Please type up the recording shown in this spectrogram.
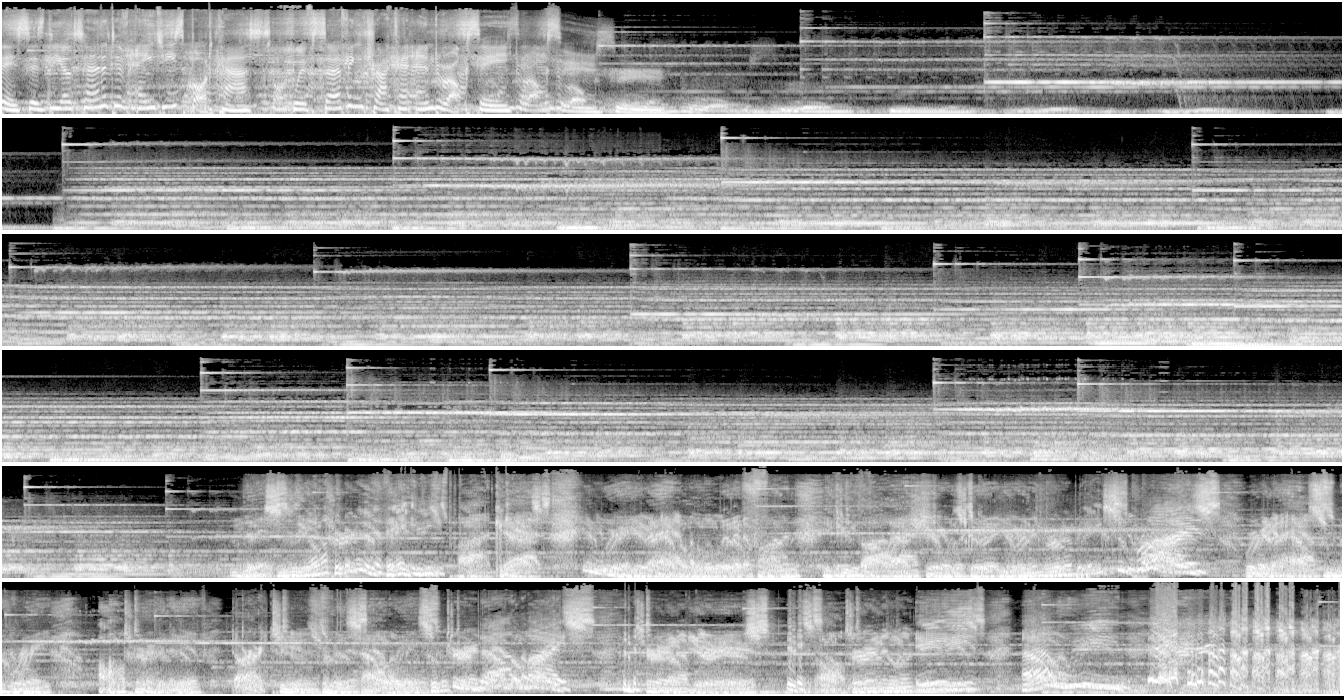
This is the Alternative 80s podcast with Surfing Tracker and Roxy. This Podcast, and we're here to have a little bit of fun. If you thought last year was good, you're in for a big surprise. We're to have some great alternative dark tunes for this Halloween, so turn down the lights and turn up your ears. It's Alternative 80s Halloween.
